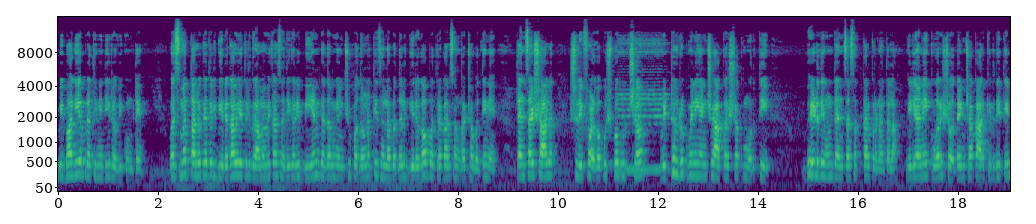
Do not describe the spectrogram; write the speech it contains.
विभागीय प्रतिनिधी रवी कुंटे. वसमत तालुक्यातील गिरगाव येथील ग्रामविकास अधिकारी बी एन कदम यांची पदोन्नती झाल्याबद्दल गिरगाव पत्रकार संघाच्या वतीने त्यांचा शाल श्रीफळ व पुष्पगुच्छ विठ्ठल रुक्मिणी यांची आकर्षक मूर्ती भेट देऊन त्यांचा सत्कार करण्यात आला. गेली अनेक वर्ष त्यांच्या कारकिर्दीतील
